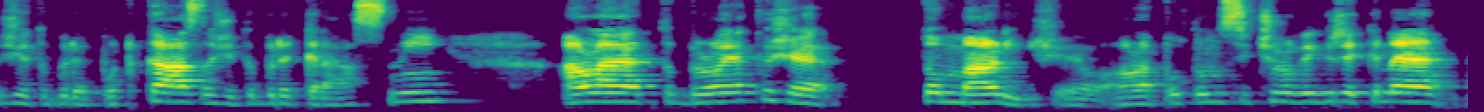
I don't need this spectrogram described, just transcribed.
že to bude podcast a že to bude krásný, ale to bylo jako, že to malý, že jo, ale potom si člověk řekne,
